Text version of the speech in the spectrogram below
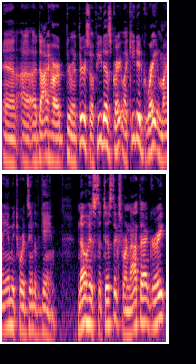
and a, a diehard through and through. So, if he does great, like he did great in Miami towards the end of the game. No, his statistics were not that great,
